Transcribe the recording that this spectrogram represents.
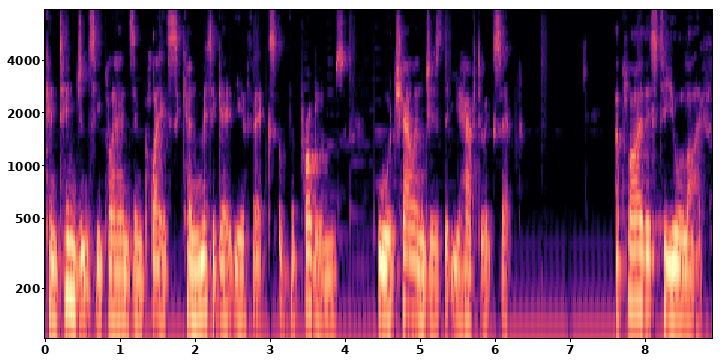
contingency plans in place can mitigate the effects of the problems or challenges that you have to accept. Apply this to your life.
